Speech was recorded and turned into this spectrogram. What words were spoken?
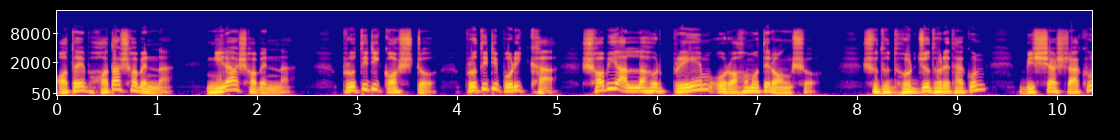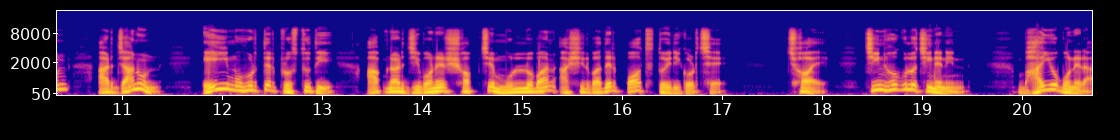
অতএব হতাশ হবেন না, নিরাশ হবেন না। প্রতিটি কষ্ট, প্রতিটি পরীক্ষা সবই আল্লাহর প্রেম ও রহমতের অংশ। শুধু ধৈর্য ধরে থাকুন, বিশ্বাস রাখুন আর জানুন, এই মুহূর্তের প্রস্তুতি আপনার জীবনের সবচেয়ে মূল্যবান আশীর্বাদের পথ তৈরি করছে। ছয়, চিহ্নগুলো চিনে নিন। ভাই ও বোনেরা,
